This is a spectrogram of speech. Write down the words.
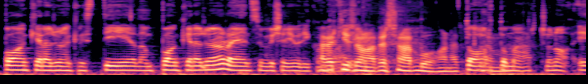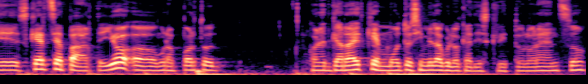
po' anche ragione a Cristina, dà un po' anche ragione a Lorenzo, invece io dico... Ma no, perché io sono una persona buona. Torto, marcio, no. E scherzi a parte, io ho un rapporto con Edgar Wright che è molto simile a quello che ha descritto Lorenzo.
